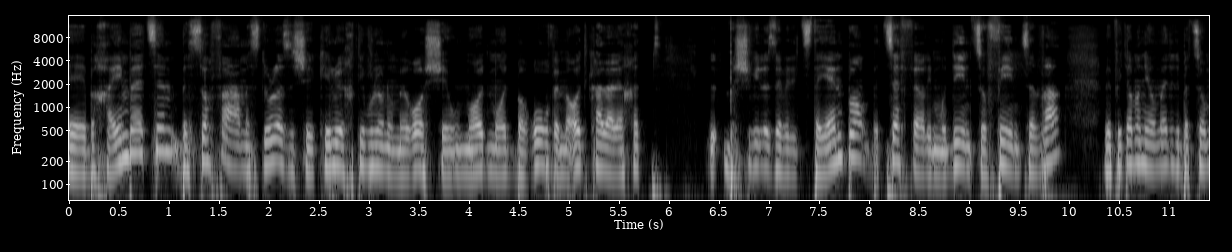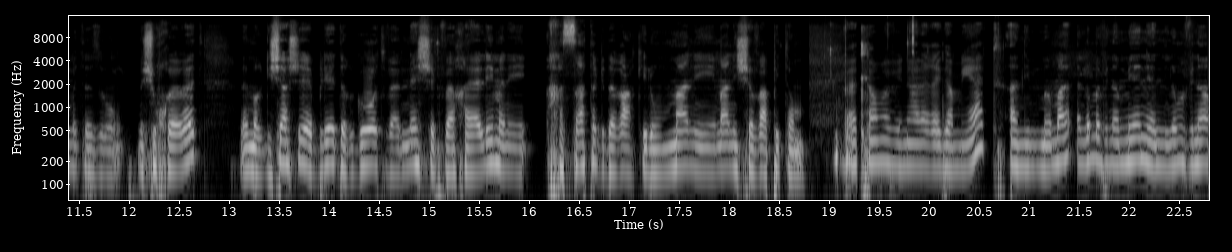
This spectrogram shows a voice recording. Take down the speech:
אה, בחיים בעצם. בסוף המסלול הזה שכאילו הכתיבו לנו מראש שהוא מאוד מאוד ברור ומאוד קל ללכת בשביל הזה ולהצטיין בו בית ספר לימודים צופים צבא ופתאום אני עומדת בצומת הזו משוחררת ומרגישה שבלי הדרגות והנשק והחיילים אני חסרת הגדרה כאילו מה אני מה אני שווה פתאום. ואת לא מבינה לרגע מי את? אני ממש אני לא מבינה מי אני אני לא מבינה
